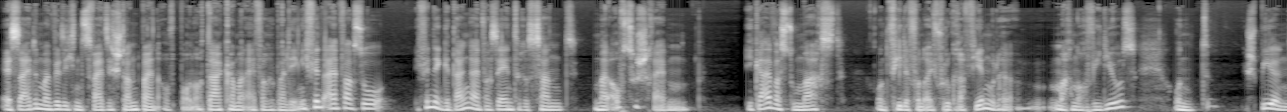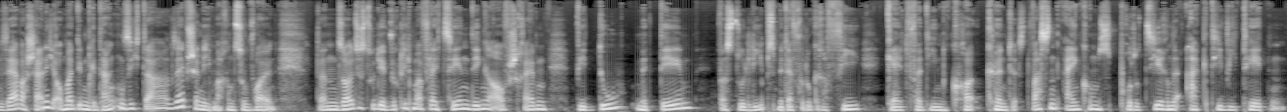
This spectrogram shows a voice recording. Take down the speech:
Es sei denn, man will sich ein zweites Standbein aufbauen. Auch da kann man einfach überlegen. Ich finde einfach so, ich finde den Gedanken einfach sehr interessant, mal aufzuschreiben, egal was du machst, und viele von euch fotografieren oder machen auch Videos und spielen sehr wahrscheinlich auch mit dem Gedanken, sich da selbstständig machen zu wollen, dann solltest du dir wirklich mal vielleicht zehn Dinge aufschreiben, wie du mit dem, was du liebst, mit der Fotografie Geld verdienen könntest. Was sind einkommensproduzierende Aktivitäten,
